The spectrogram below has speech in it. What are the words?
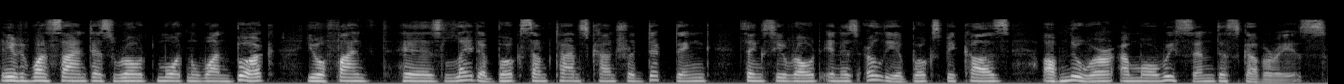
And even if one scientist wrote more than one book, you will find his later books sometimes contradicting things he wrote in his earlier books because of newer and more recent discoveries.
